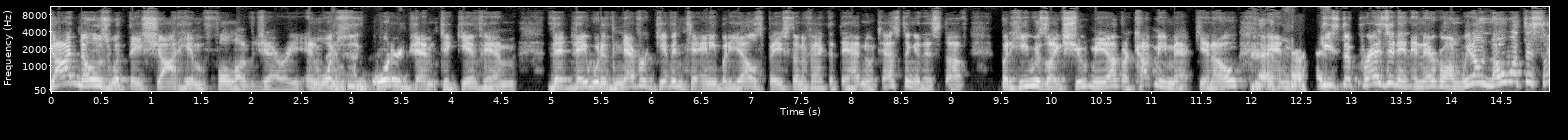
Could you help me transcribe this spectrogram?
God knows what they shot him full of, Gerry, and what he ordered them to give him that they would have never given to anybody else based on the fact that they had no testing of this stuff. But he was like, shoot me up or cut me, Mick, you know? And he's the president, and they're going, we don't know what the side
